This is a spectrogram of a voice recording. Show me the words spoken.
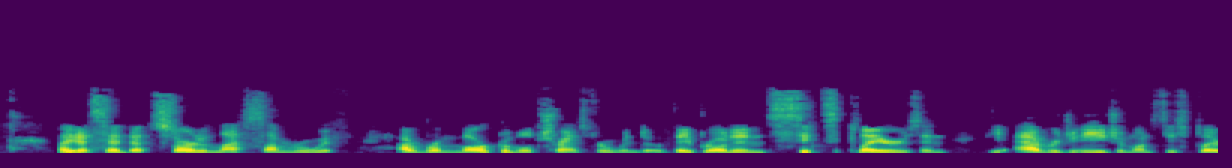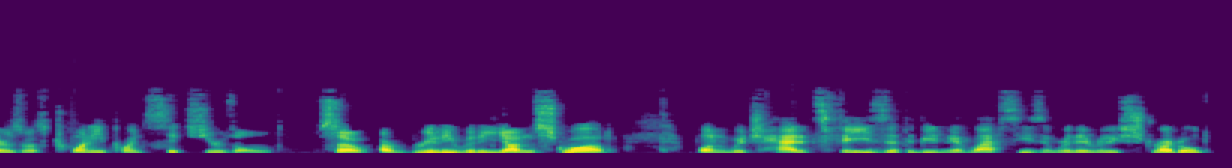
like I said, that started last summer with a remarkable transfer window. They brought in six players and the average age amongst these players was 20.6 years old. So a really, really young squad, one which had its phases at the beginning of last season where they really struggled.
